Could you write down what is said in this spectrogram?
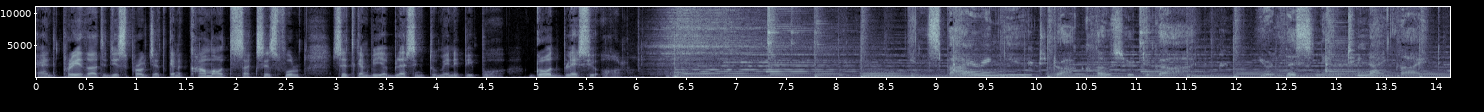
And pray that this project can come out successful so it can be a blessing to many people. God bless you all inspiring you to draw closer to God. You're listening to Nightlight.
